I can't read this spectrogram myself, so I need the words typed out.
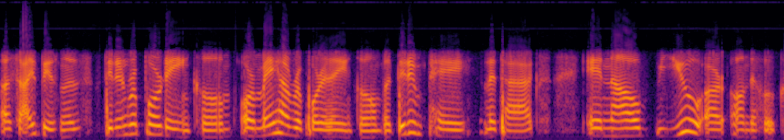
a side business, didn't report the income, or may have reported the income but didn't pay the tax, and now you are on the hook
